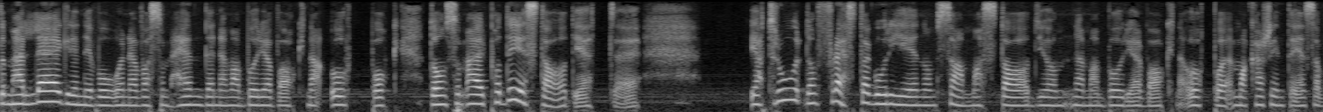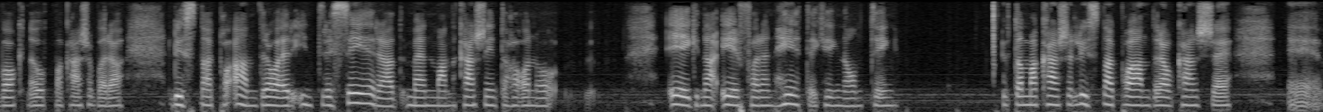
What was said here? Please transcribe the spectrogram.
de här lägre nivåerna, vad som händer när man börjar vakna upp och de som är på det stadiet eh, jag tror de flesta går igenom samma stadium när man börjar vakna upp och man kanske inte ens har vaknat upp, man kanske bara lyssnar på andra och är intresserad men man kanske inte har några egna erfarenheter kring någonting. Utan man kanske lyssnar på andra och kanske eh,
